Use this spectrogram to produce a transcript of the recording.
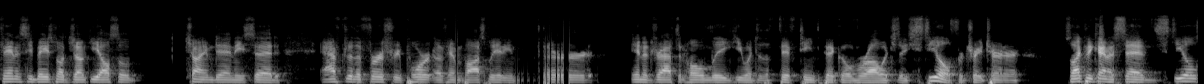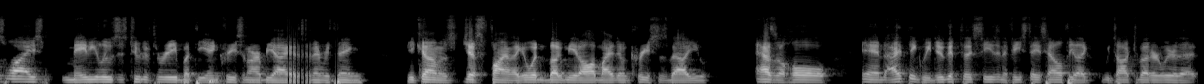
Fantasy Baseball Junkie also chimed in. He said after the first report of him possibly hitting third in a draft and hold league, he went to the 15th pick overall, which is a steal for Trea Turner. So, like we kind of said, steals wise, maybe loses two to three, but the increase in RBIs and everything becomes just fine. Like it wouldn't bug me at all. It might increase his value as a whole. And I think we do get this season if he stays healthy, like we talked about earlier, that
